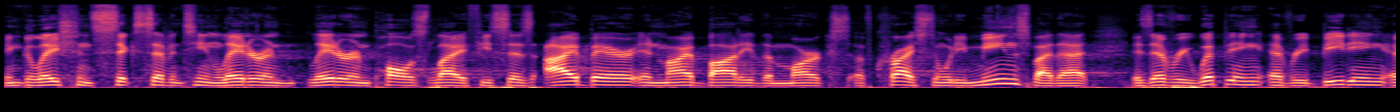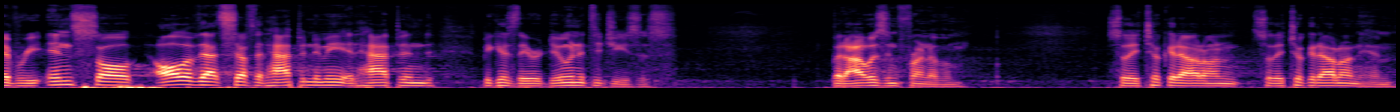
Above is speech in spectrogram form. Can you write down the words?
In Galatians 6:17, later in, later in Paul's life, he says, "I bear in my body the marks of Christ." And what he means by that is every whipping, every beating, every insult, all of that stuff that happened to me, it happened because they were doing it to Jesus. But I was in front of them. So they took it out on so they took it out on him.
